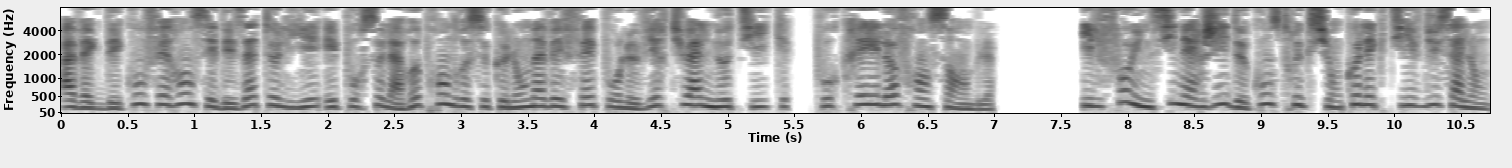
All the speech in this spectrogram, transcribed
avec des conférences et des ateliers et pour cela reprendre ce que l'on avait fait pour le virtual nautique, pour créer l'offre ensemble. Il faut une synergie de construction collective du salon.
